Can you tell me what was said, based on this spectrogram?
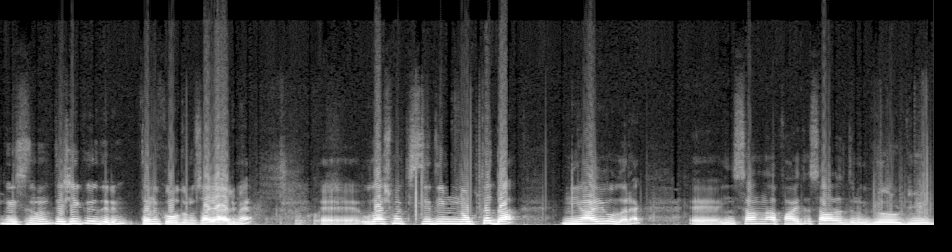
Nesrin Hanım teşekkür ederim tanık olduğunuz hayalime. Çok hoş. E, ulaşmak istediğim nokta da nihai olarak e, insanlığa fayda sağladığını gördüğüm,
